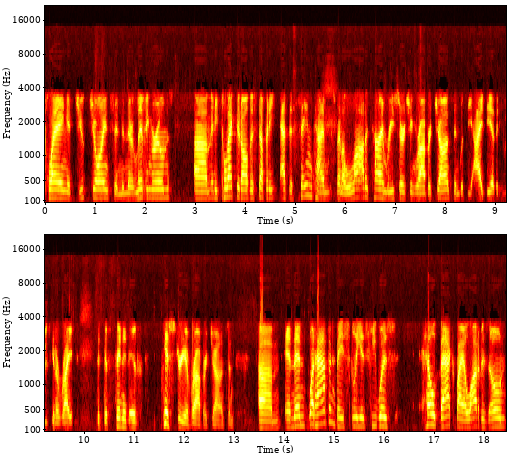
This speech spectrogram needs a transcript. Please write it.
playing at juke joints and in their living rooms. Um, and he collected all this stuff, and he at the same time spent a lot of time researching Robert Johnson with the idea that he was going to write the definitive history of Robert Johnson. Um, and then what happened basically is he was held back by a lot of his own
